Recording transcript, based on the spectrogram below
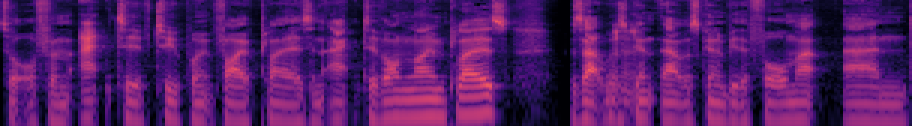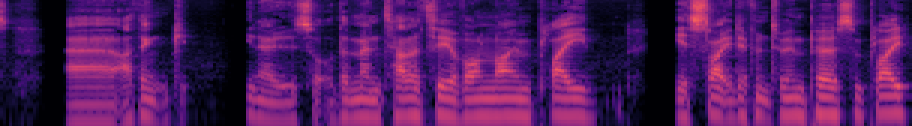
sort of from active 2.5 players and active online players because that was mm-hmm. going, that was going to be the format. And uh i think you know sort of the mentality of online play is slightly different to in-person play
